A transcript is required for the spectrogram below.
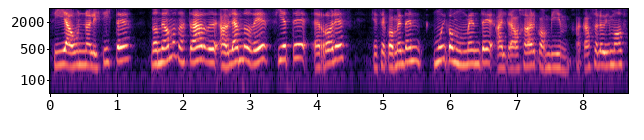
si aún no lo hiciste, donde vamos a estar hablando de 7 errores que se cometen muy comúnmente al trabajar con BIM. Acá solo vimos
